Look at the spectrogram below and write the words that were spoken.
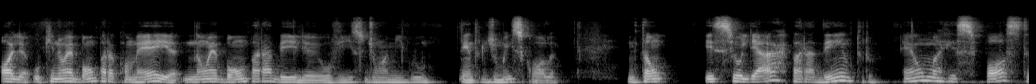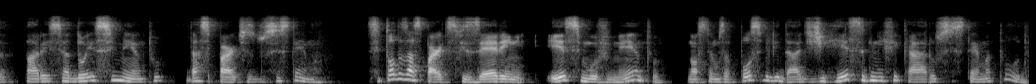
Olha, o que não é bom para a colmeia não é bom para a abelha. Eu ouvi isso de um amigo dentro de uma escola. Então, esse olhar para dentro é uma resposta para esse adoecimento das partes do sistema. Se todas as partes fizerem esse movimento, nós temos a possibilidade de ressignificar o sistema todo.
